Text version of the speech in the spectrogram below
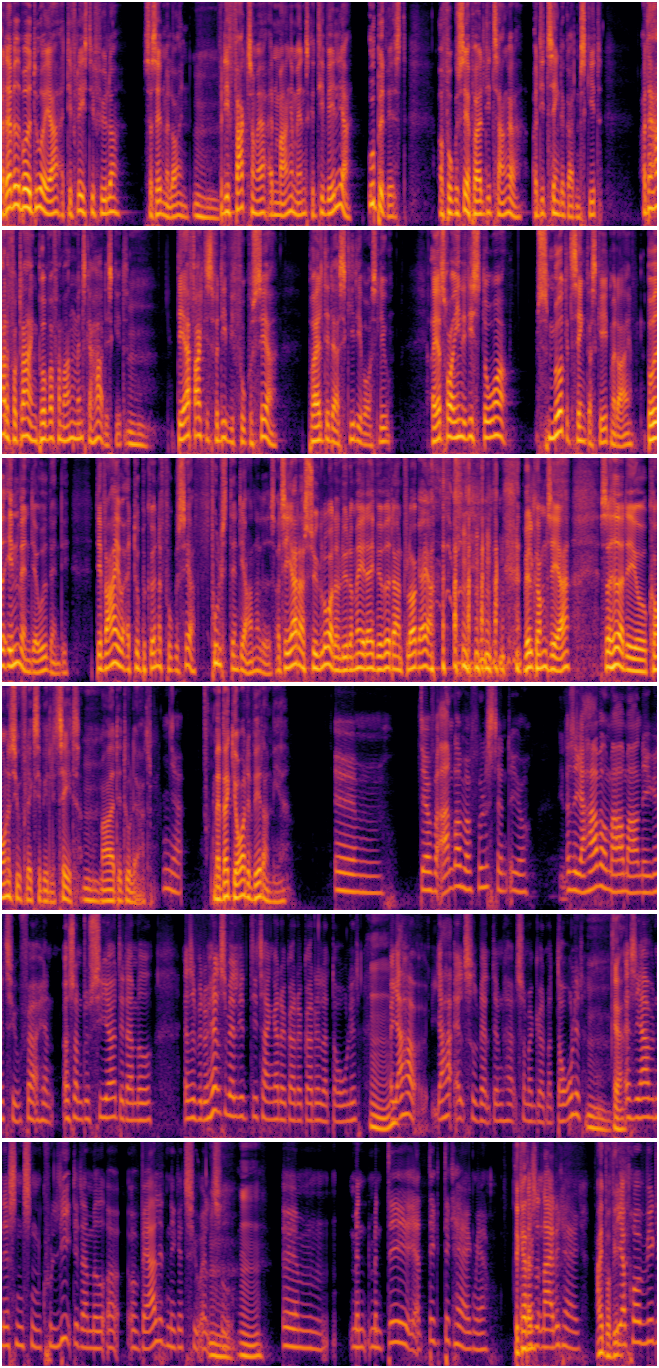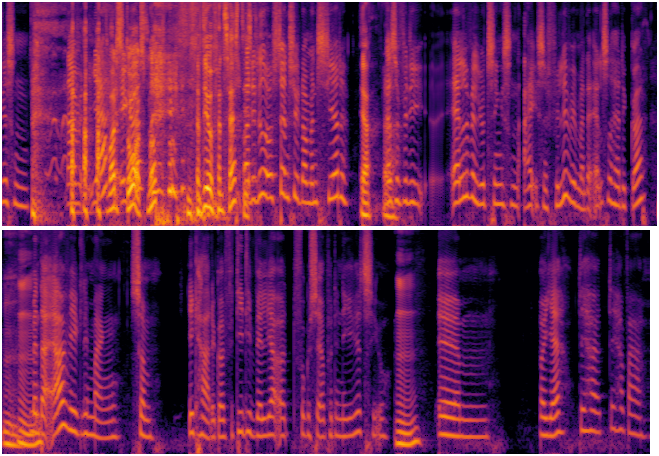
Og der ved både du og jeg, at de fleste, de fylder sig selv med løgn. Mm. Fordi faktum er, at mange mennesker, de vælger ubevidst at fokusere på alle de tanker og de ting, der gør dem skidt. Og der har du forklaringen på, hvorfor mange mennesker har det skidt. Mm. Det er faktisk, fordi vi fokuserer på alt det, der er skidt i vores liv. Og jeg tror, en af de store, smukke ting, der skete med dig, både indvendigt og udvendigt, det var jo, at du begyndte at fokusere fuldstændig anderledes. Og til jer, der er psykologer, der lytter med i dag, vi ved, der er en flok af jer. Velkommen til jer. Så hedder det jo kognitiv fleksibilitet, Mm. meget af det, du lærte. Ja. Men hvad gjorde det ved dig mere? Øhm, det har forandret mig fuldstændig jo. Altså, jeg har været meget, meget negativ førhen. Og som du siger, det der med, altså vil du helst vælge de tanker, der gør dig godt eller dårligt? Mm. Og jeg har, jeg har altid valgt dem her, som har gjort mig dårligt. Mm. Ja. Altså, jeg har næsten sådan kunne lide det der med at, at være lidt negativ altid. Mm. Mm. Øhm, men, men det, ja, det, det kan jeg ikke mere. Det kan du Altså, ikke? nej, det kan jeg ikke. Ej, hvor vildt. Jeg prøver virkelig sådan... nej, men, ja, Hvor er det stort smukt. Jamen, det er jo fantastisk. Og det lyder jo sindssygt, når man siger det. Ja. Ja. Ja. Altså, fordi alle vil jo tænke sådan, ej, selvfølgelig vil man da altid have det godt. Mm. Mm. Men der er virkelig mange, som ikke har det godt, fordi de vælger at fokusere på det negative. Mm. Øhm, og ja, det har, det har bare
